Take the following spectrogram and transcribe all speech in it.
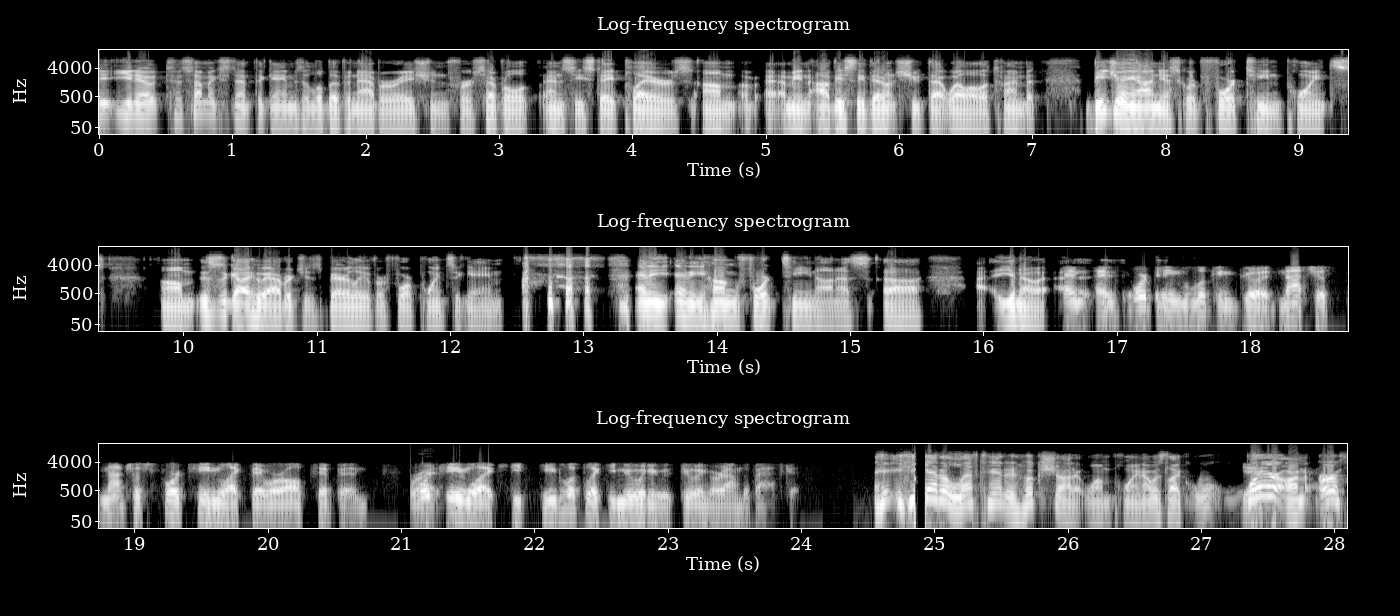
You, know, to some extent, the game is a little bit of an aberration for several NC State players. Um, I mean, obviously, they don't shoot that well all the time, but BJ Anya scored 14 points. Um, this is a guy who averages barely over four points a game, and he and he hung 14 on us. Uh, you know, and and 14 looking good, not just not just 14 like they were all tipping. 14 right. like he he looked like he knew what he was doing around the basket. He, had a left-handed hook shot at one point. I was like, where yeah. on earth?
